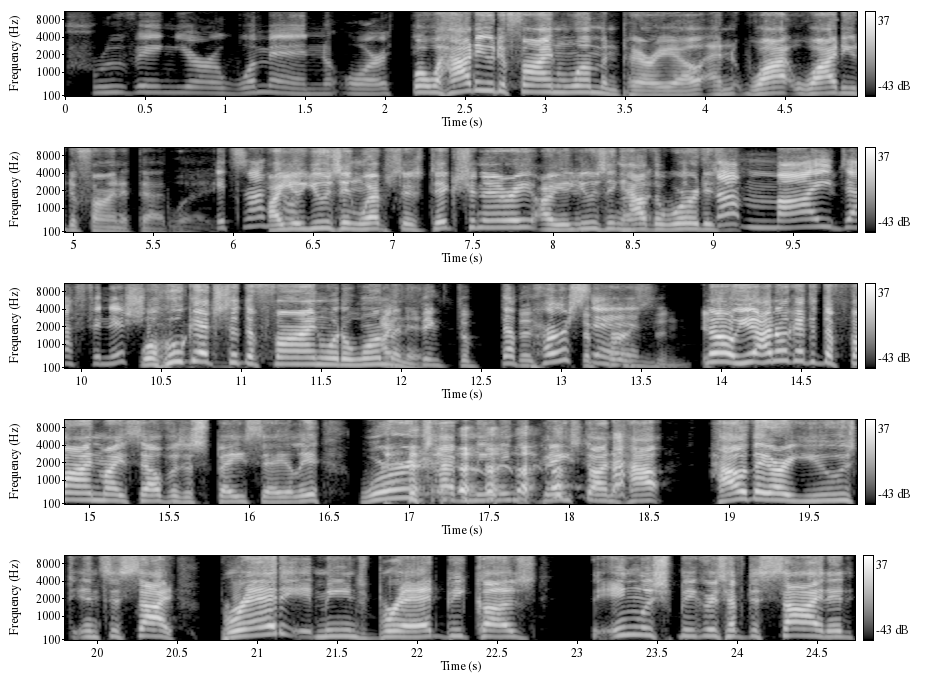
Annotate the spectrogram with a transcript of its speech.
proving you're a woman or Well, how do you define woman, Periel, and why why do you define it that way? it's not Are how- you using Webster's dictionary? Are you using how the word it's is? not my definition. Well, who gets to define what a woman is? I think the The person. the, person. No, yeah, I don't get to define myself as a space alien. Words have meanings based on how how they are used in society. Bread it means bread because the English speakers have decided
